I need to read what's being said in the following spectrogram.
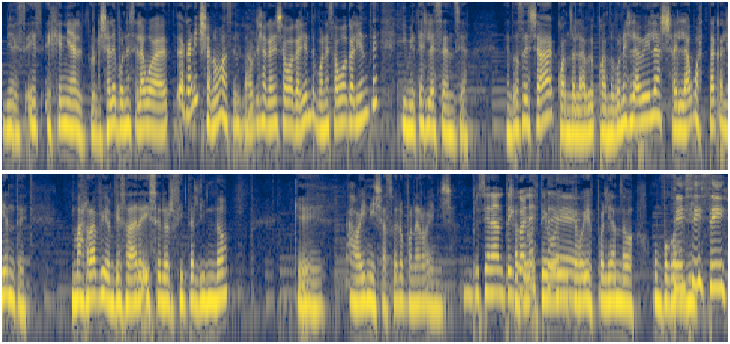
Bien. Es, es- es genial, porque ya le pones el agua, la canilla nomás, eh, abrís la canilla de agua caliente, pones agua caliente y metes la esencia. Entonces ya cuando, la, cuando pones la vela, ya el agua está caliente. Más rápido empieza a dar ese olorcito lindo que a vainilla, suelo poner vainilla. Impresionante. Y Ya con te, este... te voy, te voy espoleando un poco de Sí, sí, sí.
